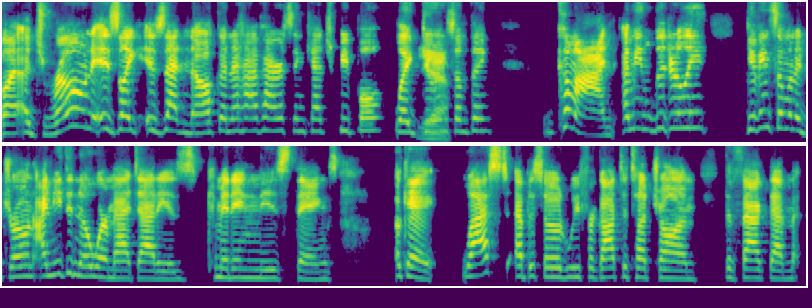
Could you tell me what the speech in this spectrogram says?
But a drone is like, is that not going to have Harrison catch people like doing Yeah. something? Come on. I mean, literally giving someone a drone. I need to know where Matt Daddy is committing these things. Okay. Last episode, we forgot to touch on the fact that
